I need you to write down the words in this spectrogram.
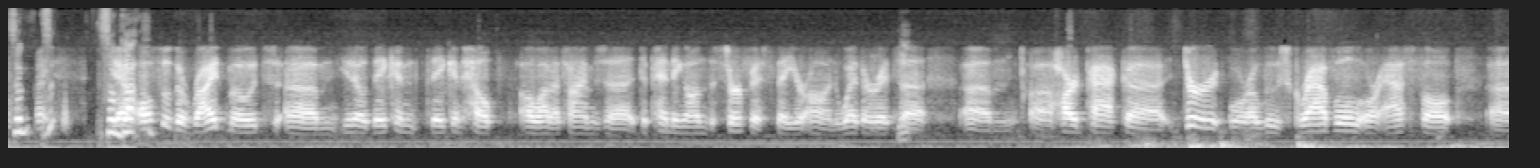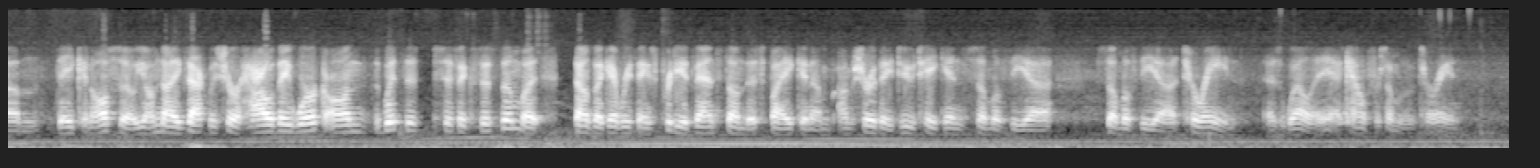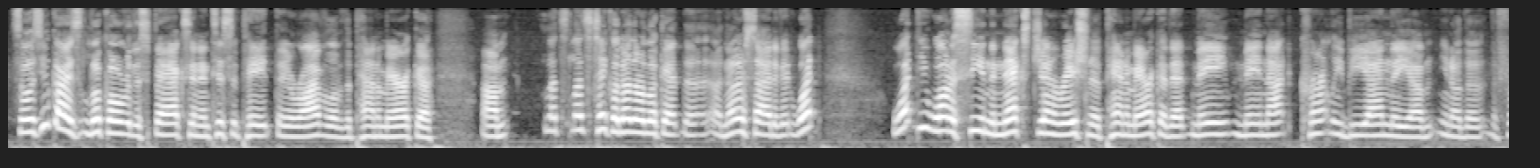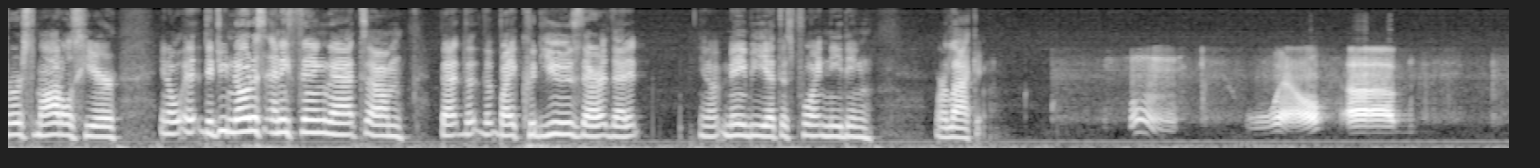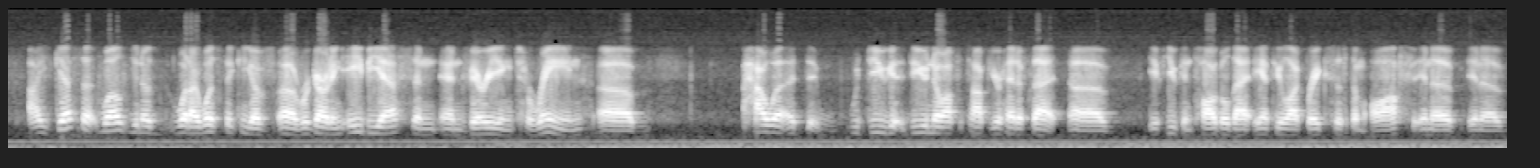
So, so, so yeah. go- also, the ride modes, um, you know, they can they can help a lot of times uh, depending on the surface that you're on, whether it's a, um, a hard pack uh, dirt or a loose gravel or asphalt. Um, they can also, you know, I'm not exactly sure how they work on with the specific system, but sounds like everything's pretty advanced on this bike, and I'm I'm sure they do take in some of the uh, some of the uh, terrain as well, and account for some of the terrain. So as you guys look over the specs and anticipate the arrival of the Pan America, um, let's let's take another look at the another side of it. What what do you want to see in the next generation of Pan America that may may not currently be on the um, you know the the first models here? You know, did you notice anything that um, that the, the bike could use there that it you know maybe at this point needing or lacking? Hmm. Well, um, I guess that well, you know, what I was thinking of uh, regarding ABS and and varying terrain. Uh, how uh, do you do you know off the top of your head if that uh, if you can toggle that anti-lock brake system off in a in a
